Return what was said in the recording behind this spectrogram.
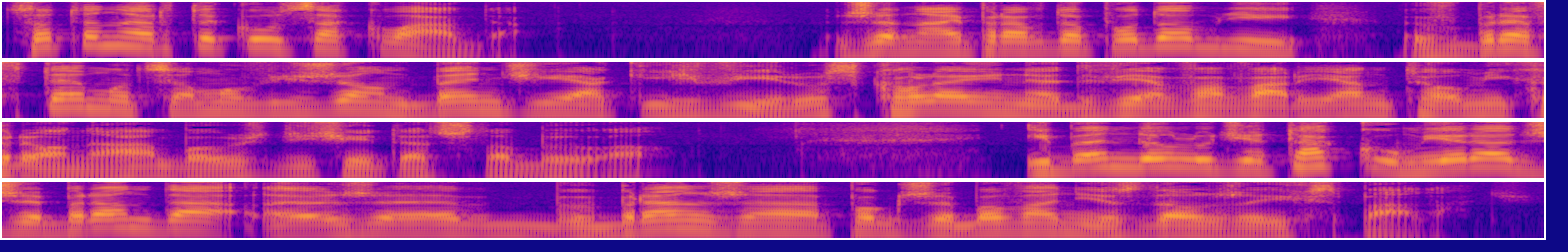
Co ten artykuł zakłada? Że najprawdopodobniej, wbrew temu, co mówi rząd, będzie jakiś wirus, kolejne dwie warianty omikrona, bo już dzisiaj też to było, i będą ludzie tak umierać, że, branda, e, że branża pogrzebowa nie zdąży ich spalać.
